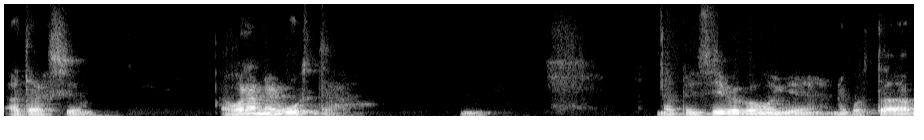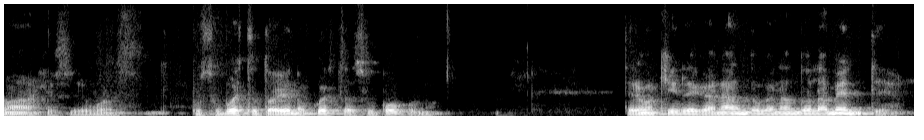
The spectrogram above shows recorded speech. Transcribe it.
atracción. Ahora me gusta. Al principio como que me costaba más, que bueno, por supuesto todavía nos cuesta su poco, ¿no? Tenemos que irle ganando, ganando la mente.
